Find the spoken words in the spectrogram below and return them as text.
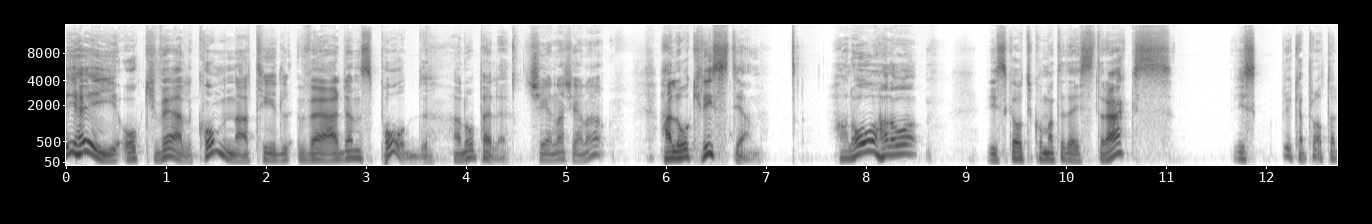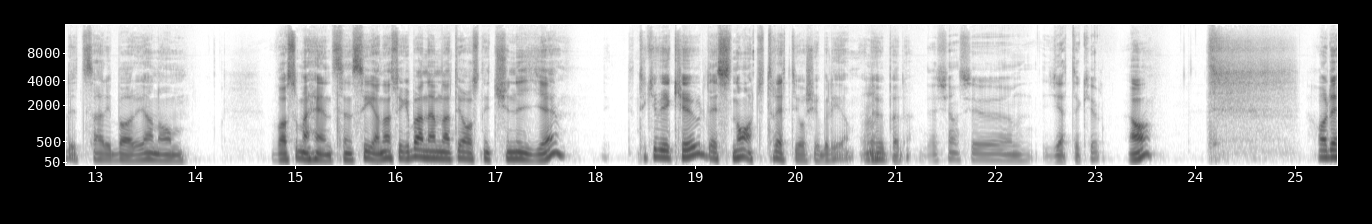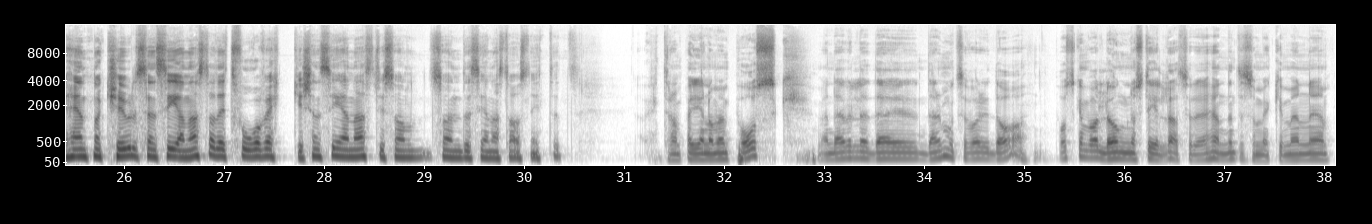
Hej hej och välkomna till Världens podd. Hallå Pelle. Tjena, tjena. Hallå Christian. Hallå, hallå. Vi ska återkomma till dig strax. Vi brukar prata lite så här i början om vad som har hänt sen senast. Vi kan bara nämna att det är avsnitt 29. Det tycker vi är kul. Det är snart 30-årsjubileum. Eller hur Pelle? Det känns ju jättekul. Ja. Har det hänt något kul sen senast? Då? Det är två veckor sen senast. Sa det senaste avsnittet. Vi trampade igenom en påsk, men det är väl, det är, däremot så var det idag. Påsken var lugn och stilla så det hände inte så mycket. Men eh,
